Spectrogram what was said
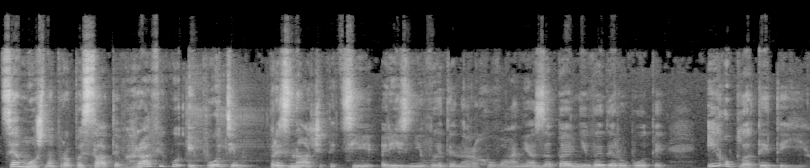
Це можна прописати в графіку і потім призначити ці різні види нарахування за певні види роботи і оплатити їх.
